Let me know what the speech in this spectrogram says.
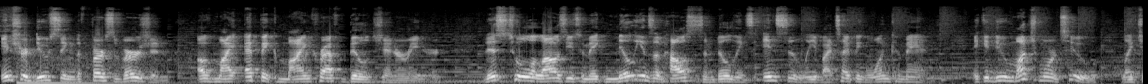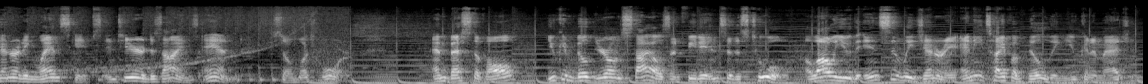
Introducing the first version of my epic Minecraft build generator. This tool allows you to make millions of houses and buildings instantly by typing one command. It can do much more too, like generating landscapes, interior designs, and so much more. And best of all, you can build your own styles and feed it into this tool, allowing you to instantly generate any type of building you can imagine.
